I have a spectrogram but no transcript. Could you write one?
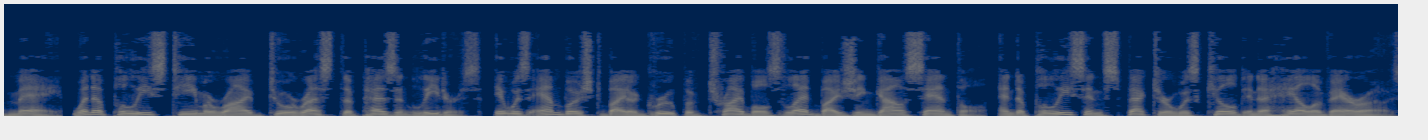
May, when a police team arrived to arrest the peasant leaders, it was ambushed by a group of tribals led by Jhingao Santhal, and a police inspector was killed in a hail of arrows.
